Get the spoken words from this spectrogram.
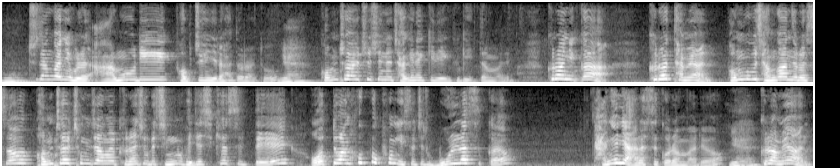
음. 추 장관이 물론 아무리 법조인이라 하더라도 예. 검찰 출신은 자기네끼리 그게 있단 말이에요. 그러니까 그렇다면 법무부 장관으로서 검찰총장을 그런 식으로 직무 배제시켰을 때 어떠한 후폭풍이 있을지를 몰랐을까요? 당연히 알았을 거란 말이에요. 예. 그러면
